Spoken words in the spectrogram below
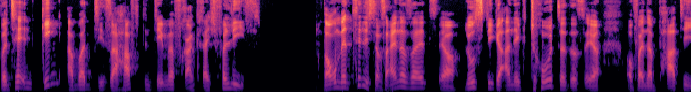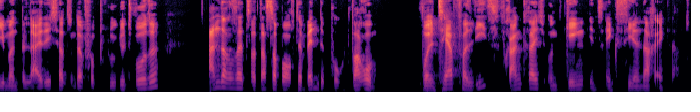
Voltaire entging aber dieser Haft, indem er Frankreich verließ. Warum erzähle ich das? Einerseits, ja, lustige Anekdote, dass er auf einer Party jemand beleidigt hat und da verprügelt wurde. Andererseits war das aber auch der Wendepunkt. Warum? Voltaire verließ Frankreich und ging ins Exil nach England.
